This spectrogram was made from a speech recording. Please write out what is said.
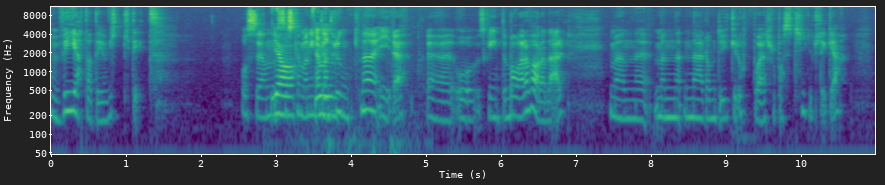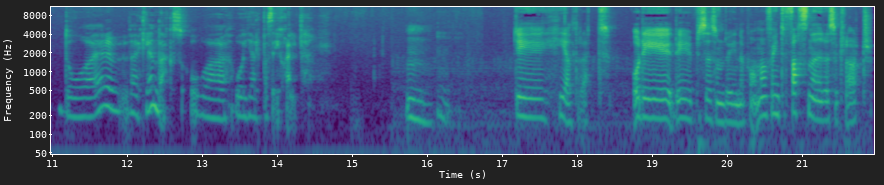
vet att det är viktigt. Och sen Ja, så ska man inte ja, men- drunkna i det eh, och ska inte bara vara där. Men, men när de dyker upp och är så pass tydliga då är det verkligen dags att, att hjälpa sig själv. Det är helt rätt. Och det är, det är precis som du är inne på. Man får inte fastna i det såklart.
